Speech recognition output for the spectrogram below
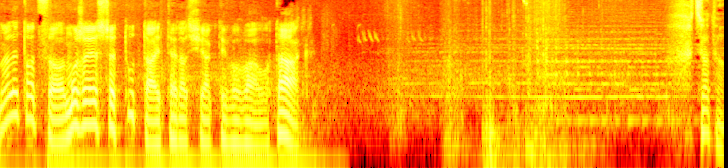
No ale to co? Może jeszcze tutaj teraz się aktywowało. Tak. Co to?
